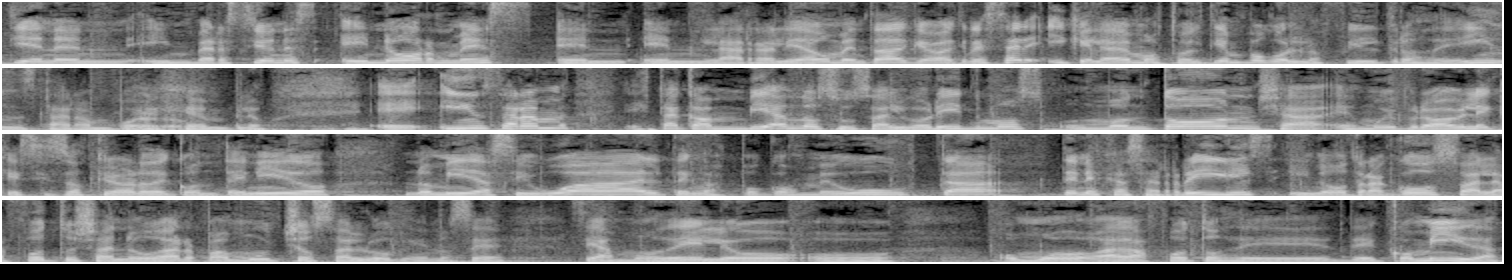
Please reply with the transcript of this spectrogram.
tienen inversiones enormes en, en la realidad aumentada que va a crecer y que la vemos todo el tiempo con los filtros de Instagram, por Claro. ejemplo. Eh, Instagram está cambiando sus algoritmos un montón, ya es muy probable que si sos creador de contenido no midas igual, tengas pocos me gusta, tenés que hacer reels y no otra cosa, la foto ya no garpa mucho, salvo que, no sé, seas modelo o o haga fotos de, de comida.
